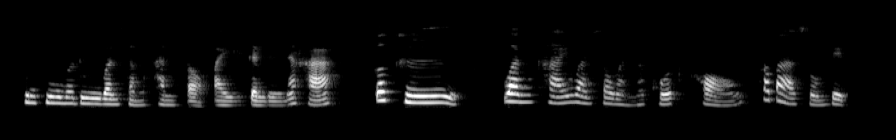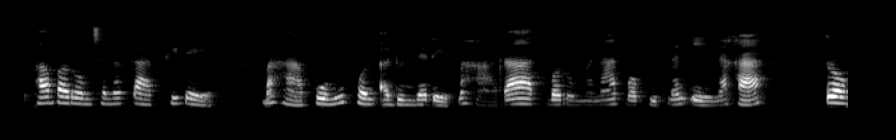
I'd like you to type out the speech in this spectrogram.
คุณครูมาดูวันสำคัญต่อไปกันเลยนะคะ ก็คือ วันคล้ายวันสวรรคตของพระบาทสมเด็จพระบรมชนกาธิเบศร มหาภูมิพลอดุลยเดชมหาราช บรมนาถบพิตรนั่นเองนะคะ ตรง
